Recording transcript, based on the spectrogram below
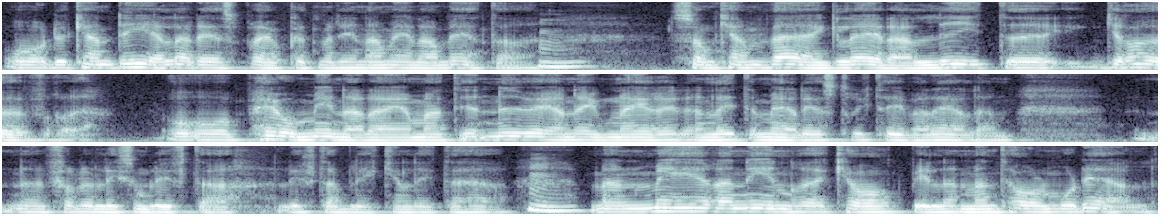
Och du kan dela det språket med dina medarbetare. Mm. Som kan vägleda lite grövre. Och påminna dig om att nu är jag nog nere i den lite mer destruktiva delen. Nu får du liksom lyfta, lyfta blicken lite här. Mm. Men mer en inre kartbild, en mental modell.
